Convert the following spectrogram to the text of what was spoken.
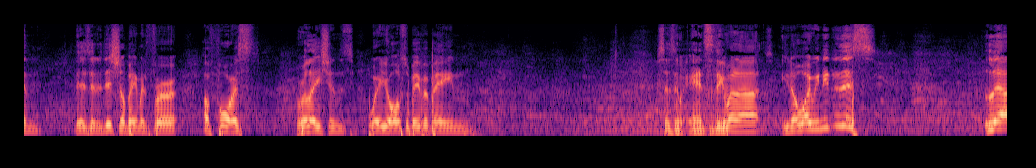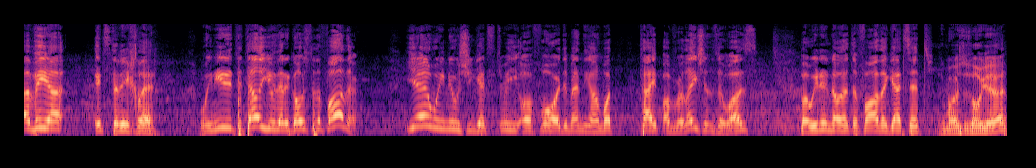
And there's an additional payment for a forced relations where you also pay for pain. Says the answers the Gemara. You know why we needed this? Leavia, it's terichle. We needed to tell you that it goes to the father. Yeah, we knew she gets three or four, depending on what type of relations it was, but we didn't know that the father gets it. The Gemara says, "Oh yeah,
